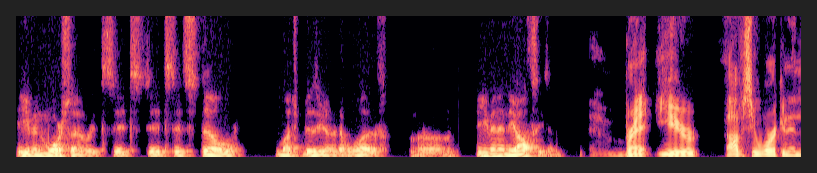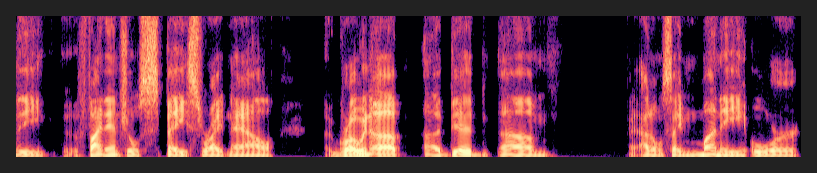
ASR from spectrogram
even more so, it's it's it's it's still much busier than it was um, even in the off season. Brent, you're obviously working in the financial space right now. Growing up, uh, did um, I don't say money or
